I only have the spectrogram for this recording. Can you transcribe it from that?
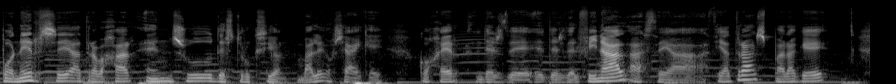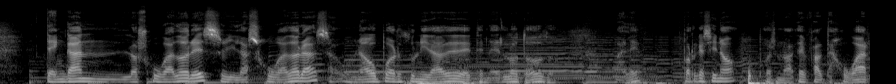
ponerse a trabajar en su destrucción, ¿vale? O sea, hay que coger desde, desde el final hacia, hacia atrás para que tengan los jugadores y las jugadoras una oportunidad de detenerlo todo, ¿vale? Porque si no, pues no hace falta jugar.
